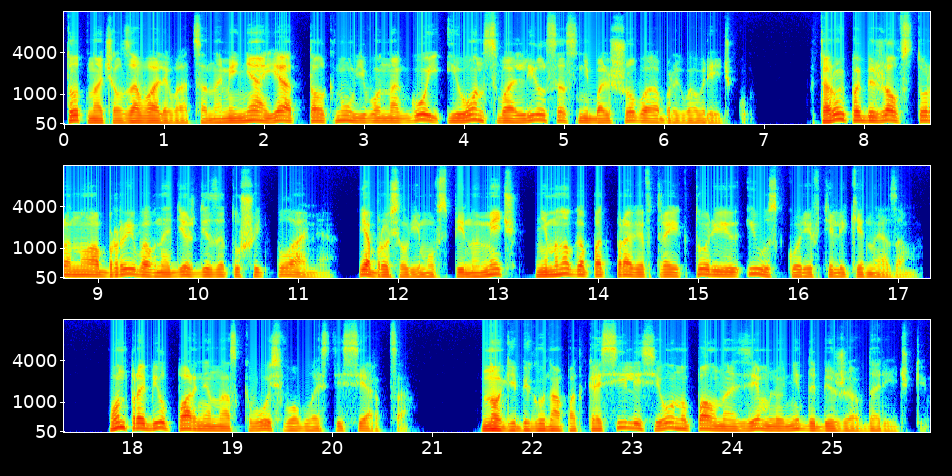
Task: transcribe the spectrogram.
Тот начал заваливаться на меня, я оттолкнул его ногой, и он свалился с небольшого обрыва в речку. Второй побежал в сторону обрыва в надежде затушить пламя. Я бросил ему в спину меч, немного подправив траекторию и ускорив телекинезом. Он пробил парня насквозь в области сердца. Ноги бегуна подкосились, и он упал на землю, не добежав до речки.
